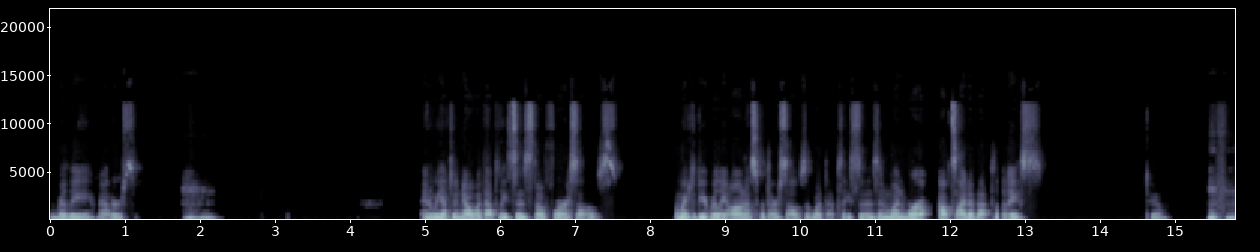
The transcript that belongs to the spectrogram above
really matters mm-hmm. and we have to know what that place is though for ourselves and we have to be really honest with ourselves of what that place is and when we're outside of that place too mm-hmm.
